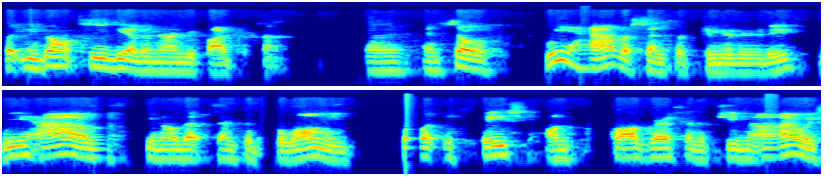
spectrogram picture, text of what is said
but you don't see the other 95%. Right? And so we have a sense of community. We have, you know, that sense of belonging but it's based on progress and achievement. I always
